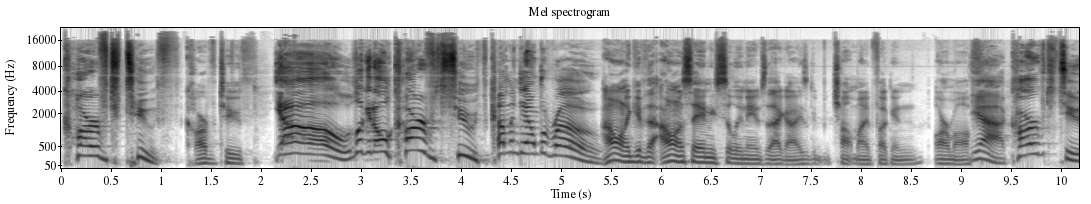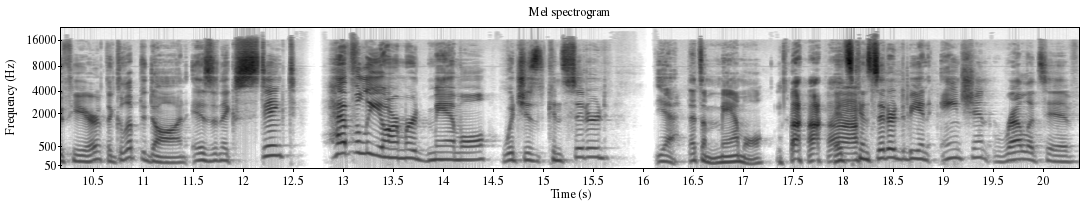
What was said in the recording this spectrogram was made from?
carved tooth. Carved tooth. Yo, look at old carved tooth coming down the road. I don't want to give that. I don't want to say any silly names to that guy. He's gonna chomp my fucking arm off. Yeah, carved tooth here, the glyptodon, is an extinct, heavily armored mammal, which is considered, yeah, that's a mammal. it's considered to be an ancient relative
